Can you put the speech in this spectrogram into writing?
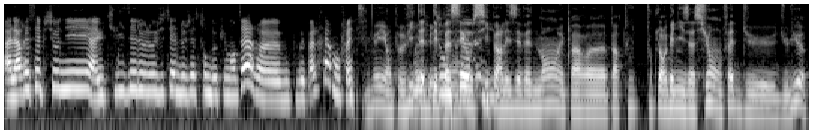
à la réceptionner, à utiliser le logiciel de gestion documentaire, euh, vous pouvez pas le faire en fait. Oui, on peut vite Oui, être dépassé Donc, euh, aussi par les événements et par, euh, par tout- toute l'organisation en fait du, du lieu.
